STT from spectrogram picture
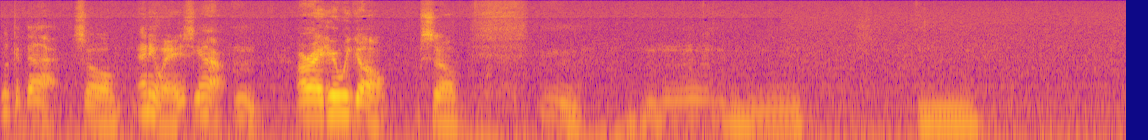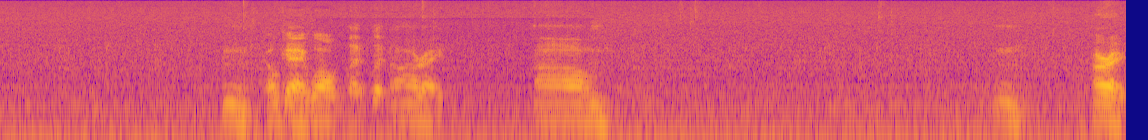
look at that. So, anyways, yeah. Mm. All right, here we go. So, mm. Mm. Okay, well, let, let, all right. Um, Mm. All right.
